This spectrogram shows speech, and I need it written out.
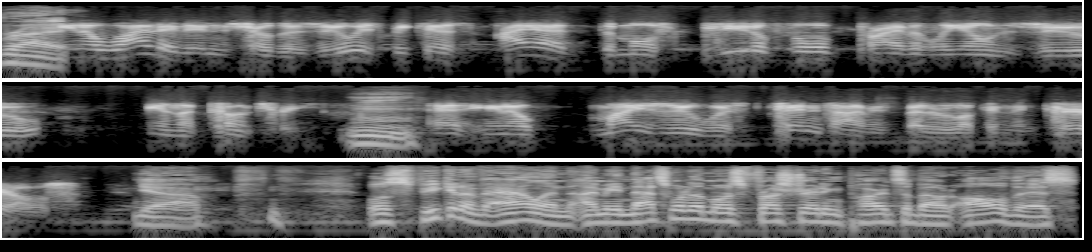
Right. You know why they didn't show the zoo is because I had the most beautiful privately owned zoo in the country. Mm. And you know, my zoo was ten times better looking than Carole's. Yeah. Well, speaking of Allen, I mean, that's one of the most frustrating parts about all this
